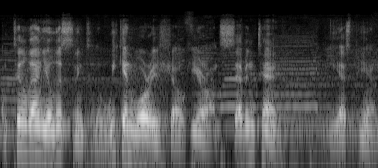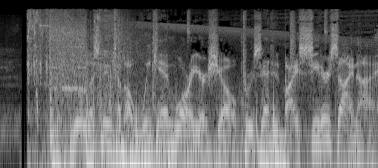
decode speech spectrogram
Until then, you're listening to the Weekend Warriors Show here on E 710 ESPN. You're listening to the Weekend Warrior Show, presented by Cedar Sinai.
